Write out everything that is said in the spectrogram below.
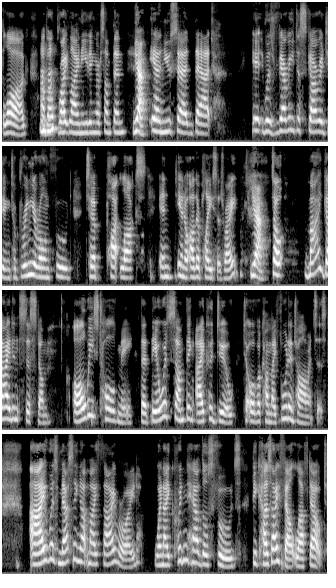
blog mm-hmm. about bright line eating or something. Yeah. And you said that it was very discouraging to bring your own food to potlucks and you know other places, right? Yeah. So my guidance system always told me that there was something I could do to overcome my food intolerances. I was messing up my thyroid when I couldn't have those foods because I felt left out.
